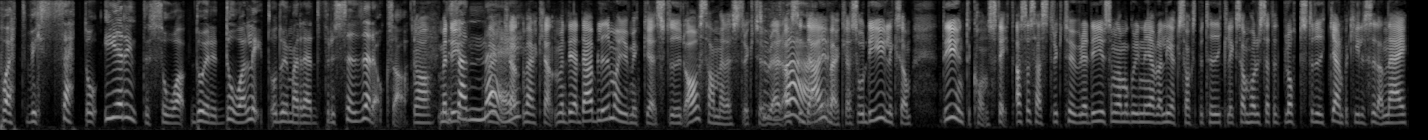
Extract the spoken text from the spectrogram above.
på ett visst sätt. Och är det inte så, då är det dåligt och då är man rädd för att säga det också. Ja, men det det, är såhär, nej. Verkligen, verkligen. Men det, där blir man ju mycket styrd av samhällets strukturer. Tyvärr. Alltså det är ju verkligen så. Och Det är ju liksom, det är ju inte konstigt. Alltså så här, strukturer, det är ju som när man går in i en jävla leksaksbutik. Liksom. Har du sett ett blått strykjärn på killsidan? Nej,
